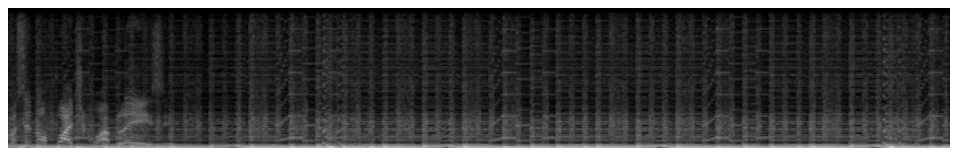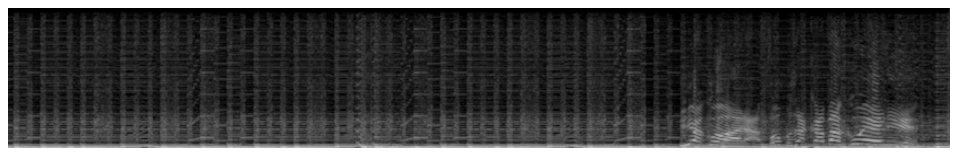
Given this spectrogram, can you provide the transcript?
Você não pode com a Blaze. E agora, vamos acabar com ele!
